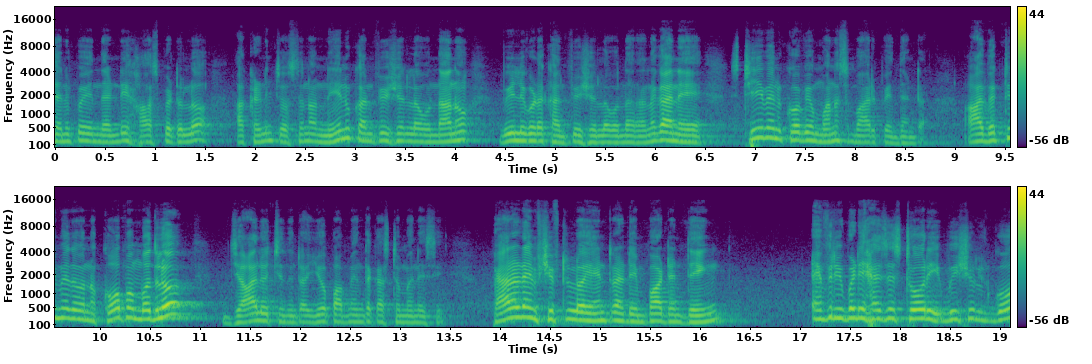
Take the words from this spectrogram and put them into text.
చనిపోయిందండి హాస్పిటల్లో. అక్కడి నుంచి వస్తున్నాను నేను కన్ఫ్యూషన్లో ఉన్నాను వీళ్ళు కూడా కన్ఫ్యూషన్లో ఉన్నారు అనగానే స్టీవెన్ కోవే మనసు మారిపోయిందంట. ఆ వ్యక్తి మీద ఉన్న కోపం బదులు జాలి వచ్చిందంట. అయ్యో పాపం ఎంత కష్టం అనేసి. పారాడైమ్ షిఫ్ట్లో ఏంటంటే important thing everybody has a story we should go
